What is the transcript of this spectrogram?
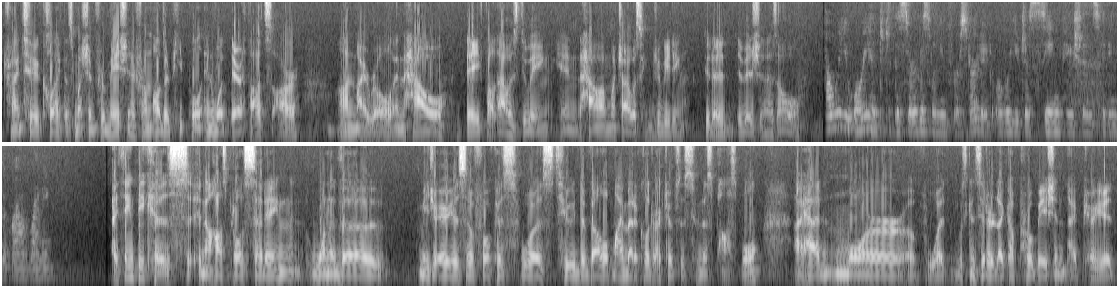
trying to collect as much information from other people and what their thoughts are on my role and how they felt I was doing and how much I was contributing to the division as a whole. How were you oriented to the service when you first started, or were you just seeing patients hitting the ground running? I think because in a hospital setting, one of the major areas of focus was to develop my medical directives as soon as possible. I had more of what was considered like a probation type period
